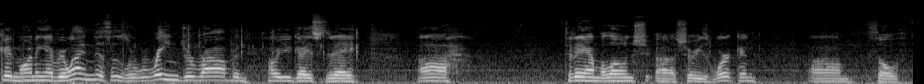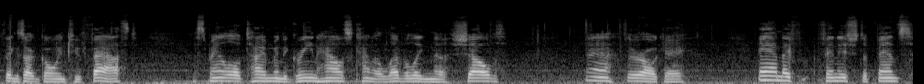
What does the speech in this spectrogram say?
Good morning, everyone. This is Ranger Rob, and how are you guys today? Uh, today I'm alone. Uh, Sherry's working, um, so things aren't going too fast. I spent a little time in the greenhouse, kind of leveling the shelves. Eh, they're okay. And I finished the fence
